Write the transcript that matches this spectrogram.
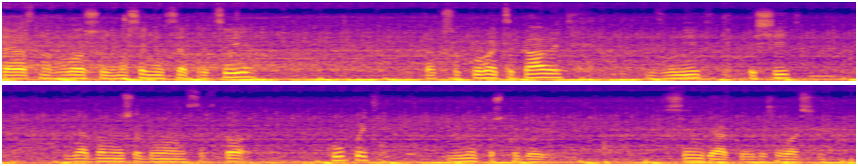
Ще раз наголошую, в машині все працює. Так що кого цікавить, дзвоніть, пишіть. Я думаю, що домовимося. Хто купить, не пошкодує. Всім дякую, до побачення.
